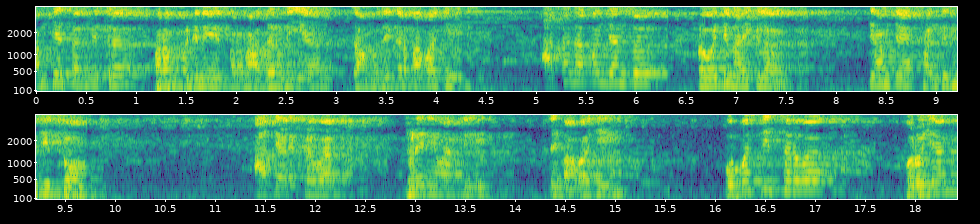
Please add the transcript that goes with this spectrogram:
आमचे सन्मित्र परमपूजनीय परम आदरणीय जामोदेकर बाबाजी. आताच आपण ज्यांचं प्रवचन ऐकलं ते आमच्या खानदेशाची तोप आचार्य प्रवर धुळे निवासी श्री बाबाजी. उपस्थित सर्व गुरुजन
